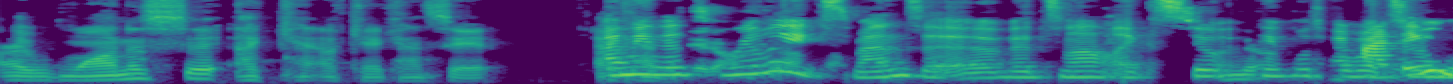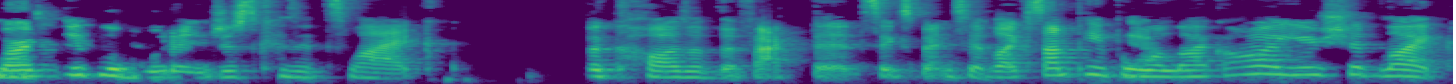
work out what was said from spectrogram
I want to say I can't. Okay, I can't say it. I, mean, it's really expensive. It's not like su- No. people talk I think most people wouldn't just because it's like because of the fact that it's expensive. Like some people Yeah. were like, "Oh, you should like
